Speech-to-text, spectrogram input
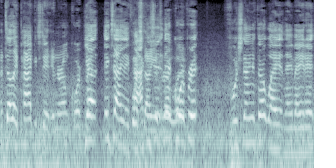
Until they packaged it in their own corporate. yeah, exactly." They packaged it in their way. corporate, forced down your throat way, and they made it.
